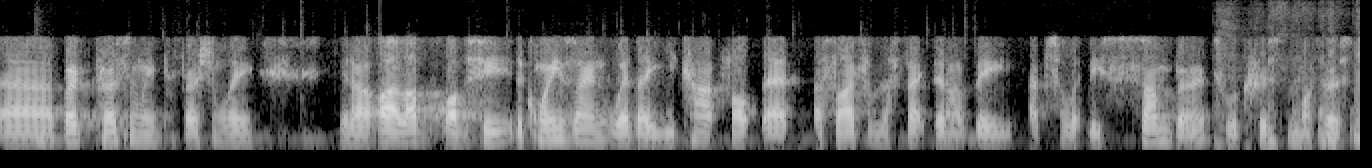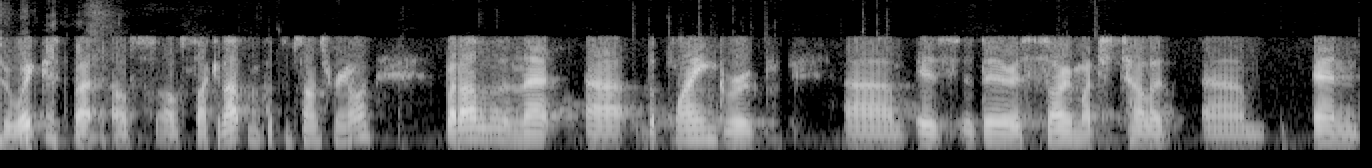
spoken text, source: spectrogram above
uh, both personally and professionally. You know, I love obviously the Queensland weather. You can't fault that, aside from the fact that I've been absolutely sunburnt to a crisp in my first two weeks. But I'll, I'll suck it up and put some sunscreen on. But other than that, uh, the playing group um, is there is so much talent, um, and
